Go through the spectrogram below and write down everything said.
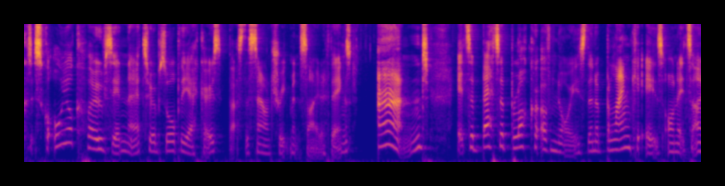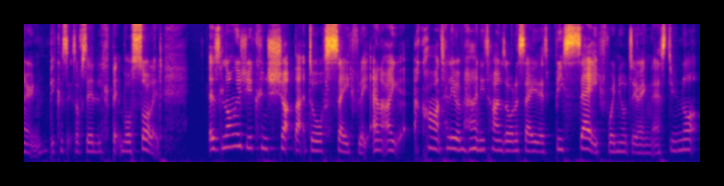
because it's got all your clothes in there to absorb the echoes. That's the sound treatment side of things. And it's a better blocker of noise than a blanket is on its own because it's obviously a little bit more solid as long as you can shut that door safely, and I, I can't tell you how many times I want to say this be safe when you're doing this. Do not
